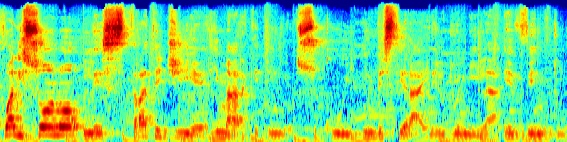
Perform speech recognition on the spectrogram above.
Quali sono le strategie di marketing su cui investirai nel 2021?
